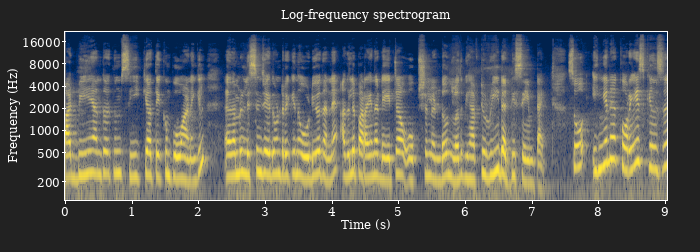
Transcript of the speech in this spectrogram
part B അകത്തേക്കും സിക്കകത്തേക്കും പോവുകയാണെങ്കിൽ നമ്മൾ ലിസൺ ചെയ്തുകൊണ്ടിരിക്കുന്ന ഓഡിയോ തന്നെ അതിൽ പറയുന്ന ഡേറ്റ ഓപ്ഷനിലുണ്ടോ എന്നുള്ളത് we have to read at the same time so ഇങ്ങനെ കുറേ സ്കിൽസ്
